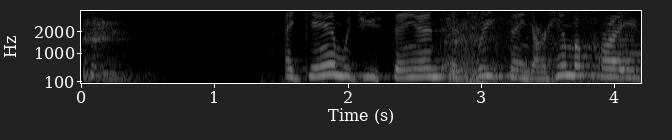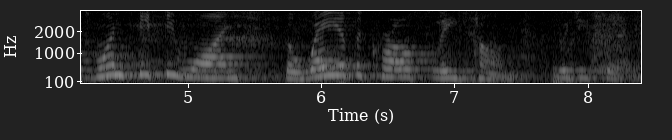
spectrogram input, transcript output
Again, would you stand as we sing our hymn of praise 151 The Way of the Cross Leads Home? Would you stand?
